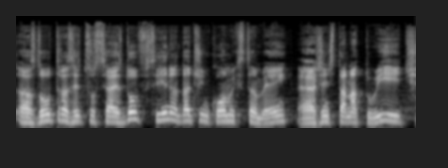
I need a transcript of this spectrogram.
as outras redes sociais da oficina, da Team Comics também. É, a gente tá na Twitch,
